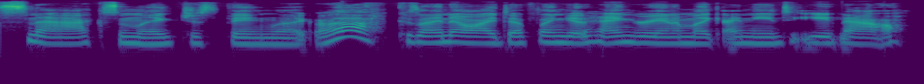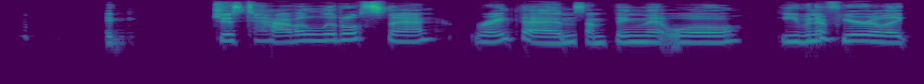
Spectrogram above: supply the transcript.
snacks and like just being like, ah, because I know I definitely get hangry and I'm like, I need to eat now. like, just have a little snack right then, something that will, even if you're like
